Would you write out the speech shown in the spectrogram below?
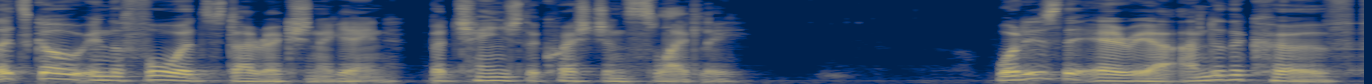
Let's go in the forwards direction again, but change the question slightly. What is the area under the curve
